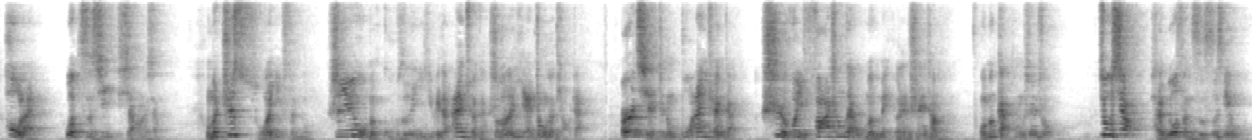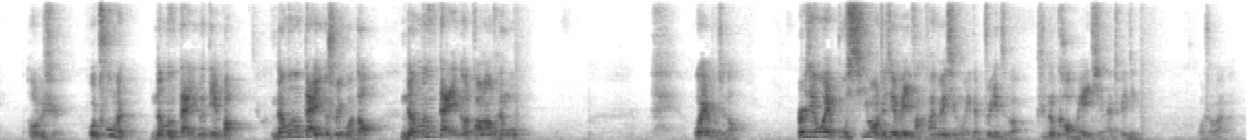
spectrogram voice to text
后来我仔细想了想，我们之所以愤怒，是因为我们骨子里以为的安全感受到了严重的挑战。而且这种不安全感是会发生在我们每个人身上的，我们感同身受。就像很多粉丝私信我，侯律师，我出门能不能带一个电棒？能不能带一个水果刀？能不能带一个防狼喷雾？我也不知道。而且我也不希望这些违法犯罪行为的追责只能靠媒体来推进。我说完了。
